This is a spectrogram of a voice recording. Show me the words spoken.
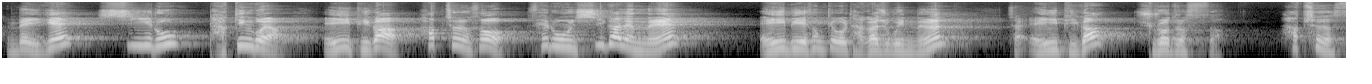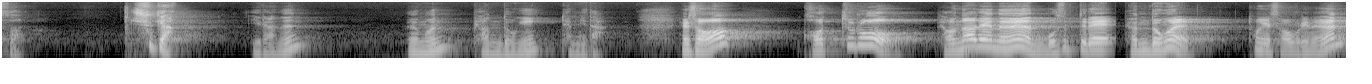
근데 이게 C로 바뀐 거야. A, B가 합쳐져서 새로운 C가 됐네. A, B의 성격을 다 가지고 있는 자, A, B가 줄어들었어. 합쳐졌어. 축약이라는 음은 변동이 됩니다. 그래서 겉으로 변화되는 모습들의 변동을 통해서 우리는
